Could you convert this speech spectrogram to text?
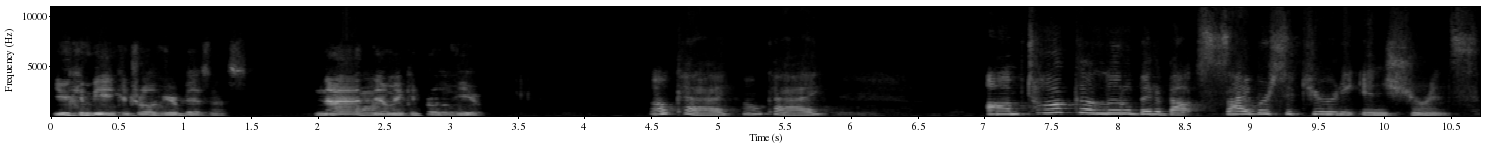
You can be in control of your business, not yeah. them in control of you. Okay. Okay. Um, talk a little bit about cybersecurity insurance.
